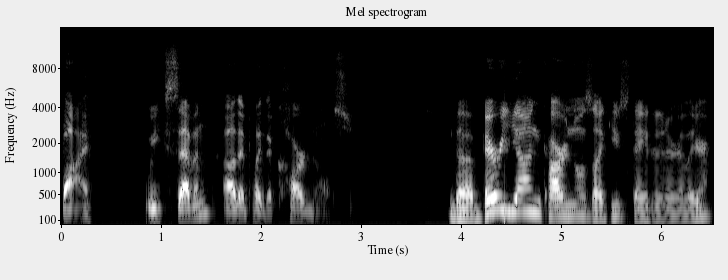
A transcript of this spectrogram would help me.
bye. Week seven, uh, they play the Cardinals. The very young Cardinals, like you stated earlier.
